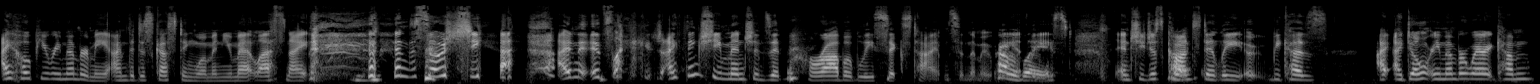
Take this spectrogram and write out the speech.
I hope you remember me. I'm the disgusting woman you met last night. and so she, and it's like, I think she mentions it probably six times in the movie Probably. at least. And she just constantly, uh, because. I, I don't remember where it come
